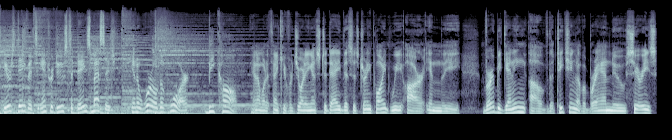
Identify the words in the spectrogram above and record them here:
here's David to introduce today's message In a World of War, Be Calm. And I want to thank you for joining us today. This is Turning Point. We are in the very beginning of the teaching of a brand new series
